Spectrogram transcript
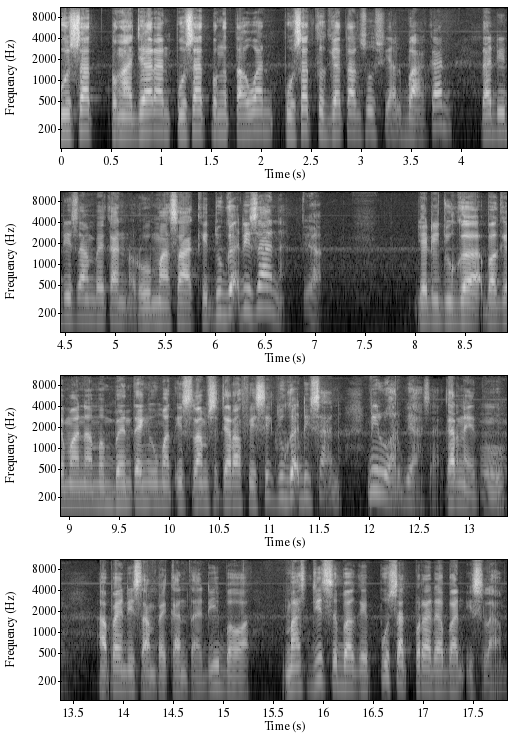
pusat pengajaran, pusat pengetahuan, pusat kegiatan sosial, bahkan tadi disampaikan rumah sakit juga di sana. Ya. Jadi juga bagaimana membentengi umat Islam secara fisik juga di sana. Ini luar biasa. Karena itu apa yang disampaikan tadi bahwa masjid sebagai pusat peradaban Islam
